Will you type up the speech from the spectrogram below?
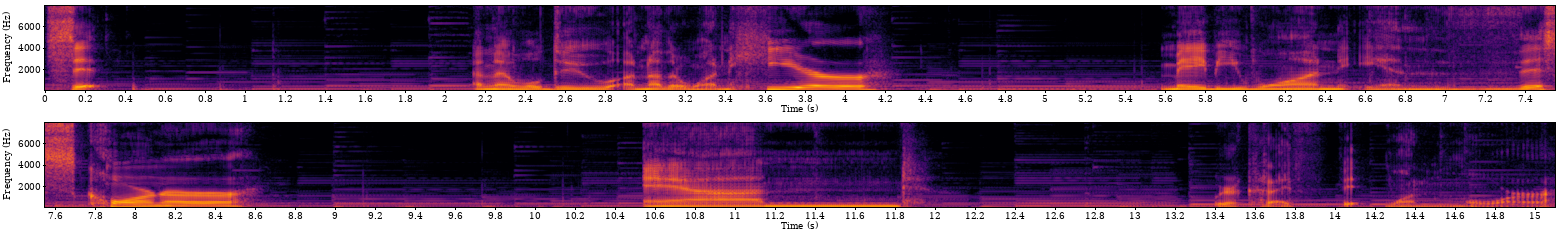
sit. And then we'll do another one here. Maybe one in this corner. And where could I fit one more?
